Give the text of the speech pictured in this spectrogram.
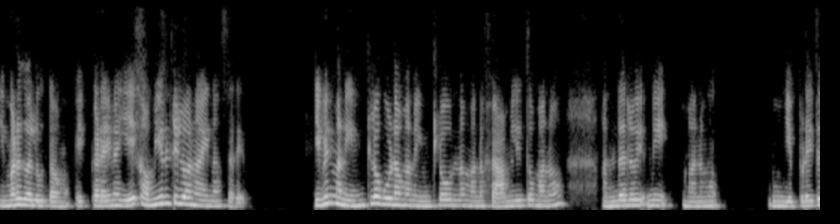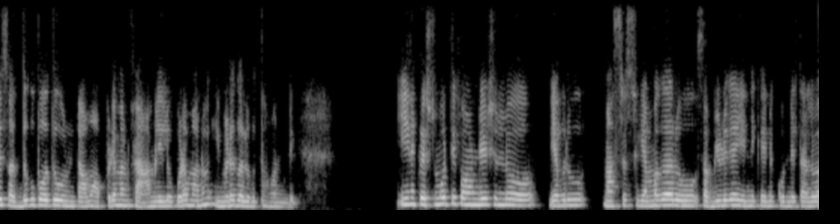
ఇమడగలుగుతాము ఎక్కడైనా ఏ కమ్యూనిటీలోనైనా సరే. ఈవెన్ మన ఇంట్లో కూడా మన ఇంట్లో ఉన్న మన ఫ్యామిలీతో మనం అందరిని మనము ఎప్పుడైతే సర్దుకుపోతూ ఉంటామో అప్పుడే మన ఫ్యామిలీలో కూడా మనం ఇమడగలుగుతామండి ఈయన కృష్ణమూర్తి ఫౌండేషన్లో ఎవరు? మాస్టర్ శ్రీ అమ్మగారు సభ్యుడిగా ఎన్నికైన కొన్ని తలవ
